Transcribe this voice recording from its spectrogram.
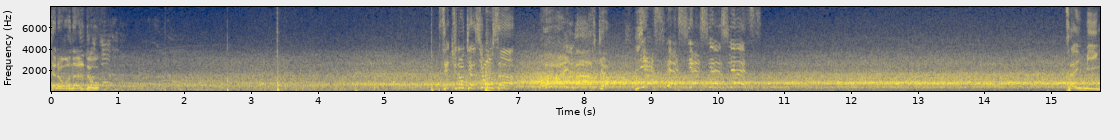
C'est une occasion ça Oh, il marque Yes, yes, yes, yes, Timing,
